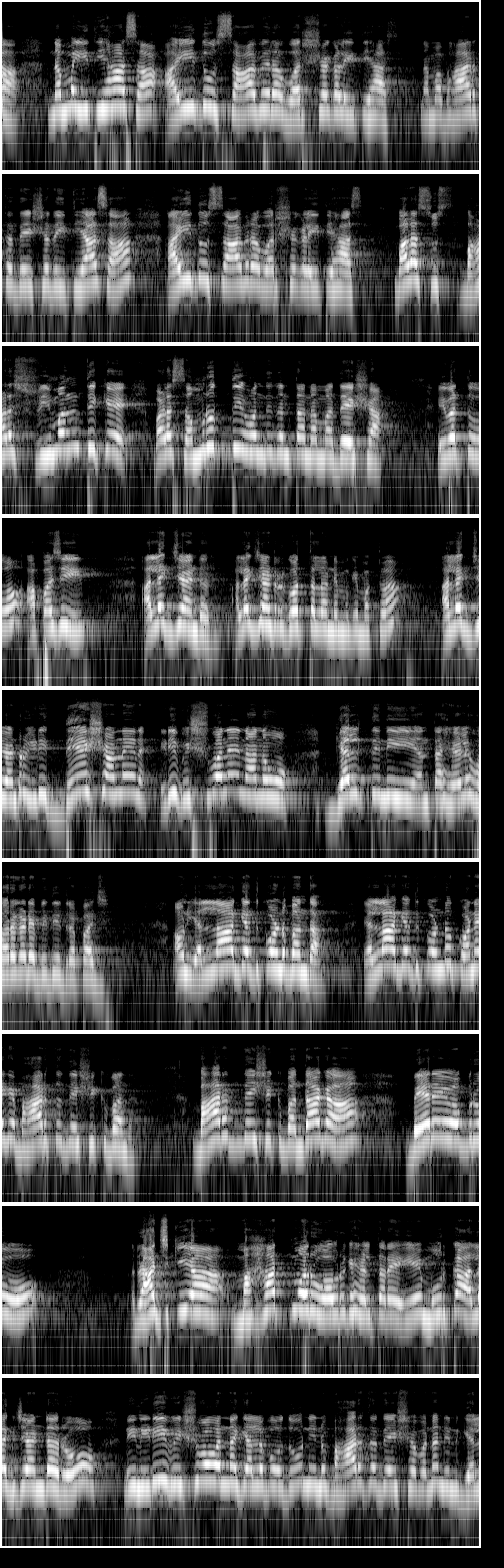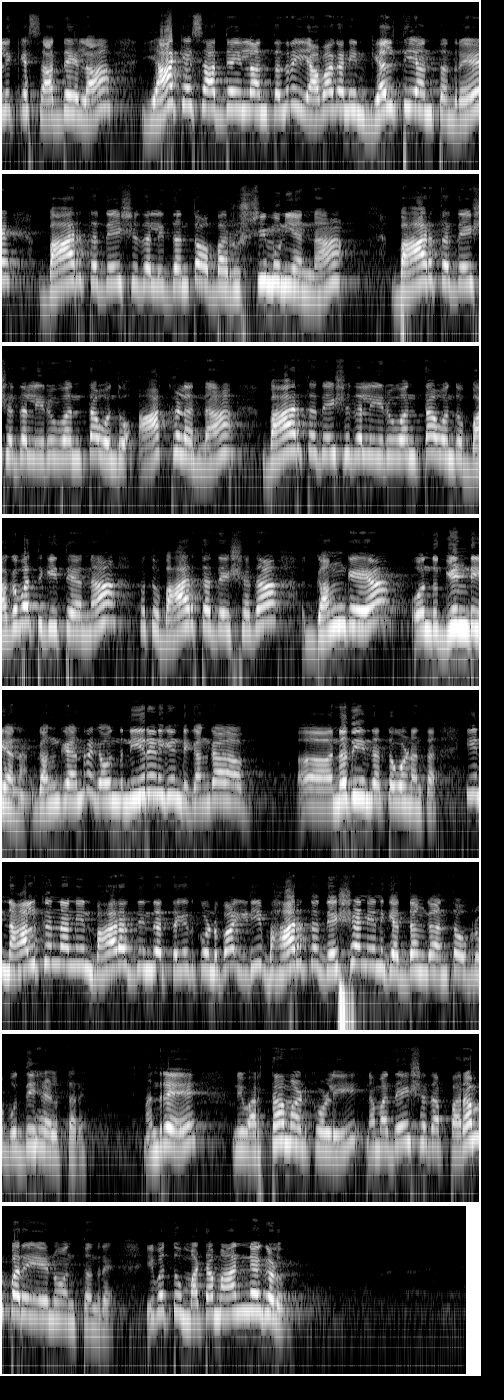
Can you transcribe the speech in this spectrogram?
ನಮ್ಮ ಇತಿಹಾಸ ಐದು ಸಾವಿರ ವರ್ಷಗಳ ಇತಿಹಾಸ. ನಮ್ಮ ಭಾರತ ದೇಶದ ಇತಿಹಾಸ ಐದು ಸಾವಿರ ವರ್ಷಗಳ ಇತಿಹಾಸ. ಭಾಳ ಸುಸ್, ಬಹಳ ಶ್ರೀಮಂತಿಕೆ ಭಾಳ ಸಮೃದ್ಧಿ ಹೊಂದಿದಂಥ ನಮ್ಮ ದೇಶ. ಇವತ್ತು ಅಪ್ಪಾಜಿ ಅಲೆಕ್ಸಾಂಡರ್ ಅಲೆಕ್ಸಾಂಡರ್ ಗೊತ್ತಲ್ಲ ನಿಮಗೆ ಮಕ್ಕಳ ಅಲೆಕ್ಸಾಂಡರ್ ಇಡೀ ದೇಶನೇ, ಇಡೀ ವಿಶ್ವನೇ ನಾನು ಗೆಲ್ತೀನಿ ಅಂತ ಹೇಳಿ ಹೊರಗಡೆ ಬಿದ್ದಿದ್ರಪ್ಪಾಜಿ ಅವನು ಎಲ್ಲ ಗೆದ್ಕೊಂಡು ಬಂದ, ಎಲ್ಲ ಗೆದ್ಕೊಂಡು ಕೊನೆಗೆ ಭಾರತ ದೇಶಕ್ಕೆ ಬಂದ. ಭಾರತ ದೇಶಕ್ಕೆ ಬಂದಾಗ ಬೇರೆಯೊಬ್ಬರು ರಾಜಕೀಯ ಮಹಾತ್ಮರು ಅವ್ರಿಗೆ ಹೇಳ್ತಾರೆ, ಏ ಮೂರ್ಖ ಅಲೆಕ್ಸಾಂಡರು, ನೀನು ಇಡೀ ವಿಶ್ವವನ್ನು ಗೆಲ್ಲಬಹುದು ನೀನು ಭಾರತ ದೇಶವನ್ನು ನೀನು ಗೆಲ್ಲಕ್ಕೆ ಸಾಧ್ಯ ಇಲ್ಲ. ಯಾಕೆ ಸಾಧ್ಯ ಇಲ್ಲ ಅಂತಂದರೆ, ಯಾವಾಗ ನೀನು ಗೆಲ್ತೀಯ ಅಂತಂದರೆ, ಭಾರತ ದೇಶದಲ್ಲಿದ್ದಂಥ ಒಬ್ಬ ಋಷಿ ಮುನಿಯನ್ನು, ಭಾರತ ದೇಶದಲ್ಲಿರುವಂಥ ಒಂದು ಆಕಳನ್ನು, ಭಾರತ ದೇಶದಲ್ಲಿ ಇರುವಂಥ ಒಂದು ಭಗವದ್ಗೀತೆಯನ್ನು ಮತ್ತು ಭಾರತ ದೇಶದ ಗಂಗೆಯ ಒಂದು ಗಿಂಡಿಯನ್ನು. ಗಂಗೆ ಅಂದರೆ ಒಂದು ನೀರಿನ ಗಿಂಡಿ, ಗಂಗಾ ನದಿಯಿಂದ ತಗೊಂಡಂತ. ಈ ನಾಲ್ಕನ್ನ ನೀನು ಭಾರತದಿಂದ ತೆಗೆದುಕೊಂಡು ಬಾ, ಇಡೀ ಭಾರತ ದೇಶ ನೀನು ಗೆದ್ದಂಗ ಅಂತ ಒಬ್ಬರು ಬುದ್ಧಿ ಹೇಳ್ತಾರೆ. ಅಂದರೆ ನೀವು ಅರ್ಥ ಮಾಡ್ಕೊಳ್ಳಿ, ನಮ್ಮ ದೇಶದ ಪರಂಪರೆ ಏನು ಅಂತಂದರೆ, ಇವತ್ತು ಮಠಮಾನ್ಯಗಳು,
